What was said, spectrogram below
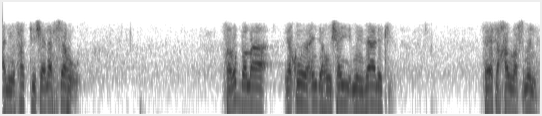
أن يفتش نفسه. فربما يكون عنده شيء من ذلك فيتخلص منه.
